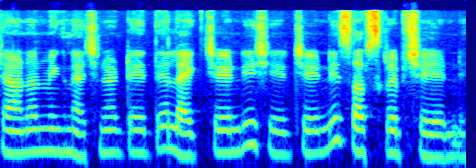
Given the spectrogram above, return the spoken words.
ఛానల్ మీకు నచ్చినట్టయితే లైక్ చేయండి షేర్ చేయండి సబ్స్క్రైబ్ చేయండి.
